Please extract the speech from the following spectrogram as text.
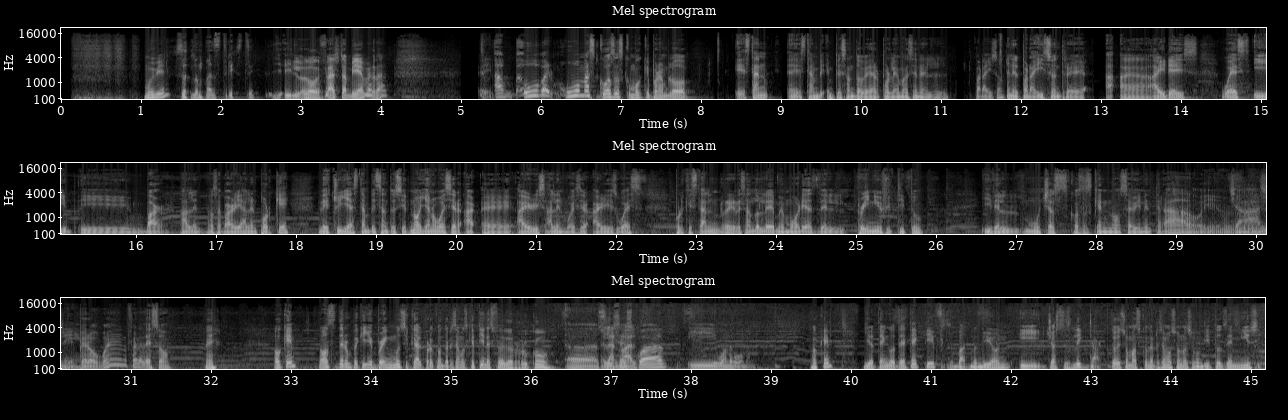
Muy bien. Eso es lo más triste. Y, y lo de Flash también, ¿verdad? Sí. Ah, hubo, hubo más cosas como que, por ejemplo, están, eh, están empezando a haber problemas en el, Paraíso. en el paraíso entre a- a- Iris West y, y Bar Allen, o sea, Barry Allen, porque de hecho ya está empezando a decir, no, ya no voy a ser eh, Iris Allen, voy a ser Iris West, porque están regresándole memorias del pre-New 52 y de muchas cosas que no se habían enterado. Y, Chale. sí, pero bueno, fuera de eso. eh. Ok, vamos a tener un pequeño break musical, pero cuando regresemos, ¿qué tienes, Fede Ruco? Uh, Suicide anual. Squad y Wonder Woman. Ok. Yo tengo Detective, Batman Beyond y Justice League Dark. Todo eso más cuando regresemos unos segunditos de music.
